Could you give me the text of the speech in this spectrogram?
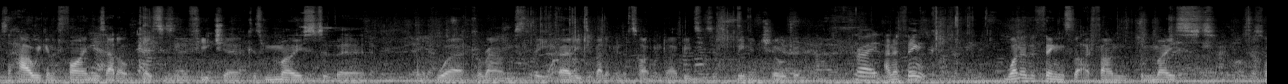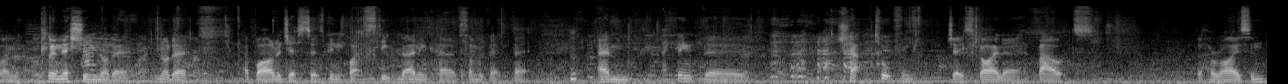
So how are we going to find these adult cases in the future? Because most of the kind of work around the early development of type 1 diabetes has been in children. Right. And I think one of the things that I found the most so I'm a clinician, not a not a, a biologist, so it's been quite a steep learning curve, some of it. But um, I think the chat talk from Jay Skyler about the horizon,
